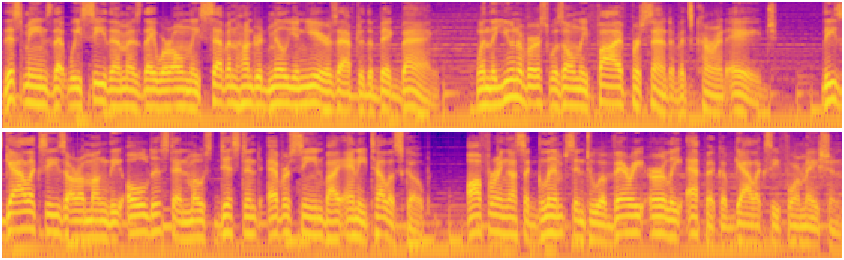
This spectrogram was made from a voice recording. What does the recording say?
This means that we see them as they were only 700 million years after the Big Bang, when the universe was only 5% of its current age. These galaxies are among the oldest and most distant ever seen by any telescope, offering us a glimpse into a very early epoch of galaxy formation.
